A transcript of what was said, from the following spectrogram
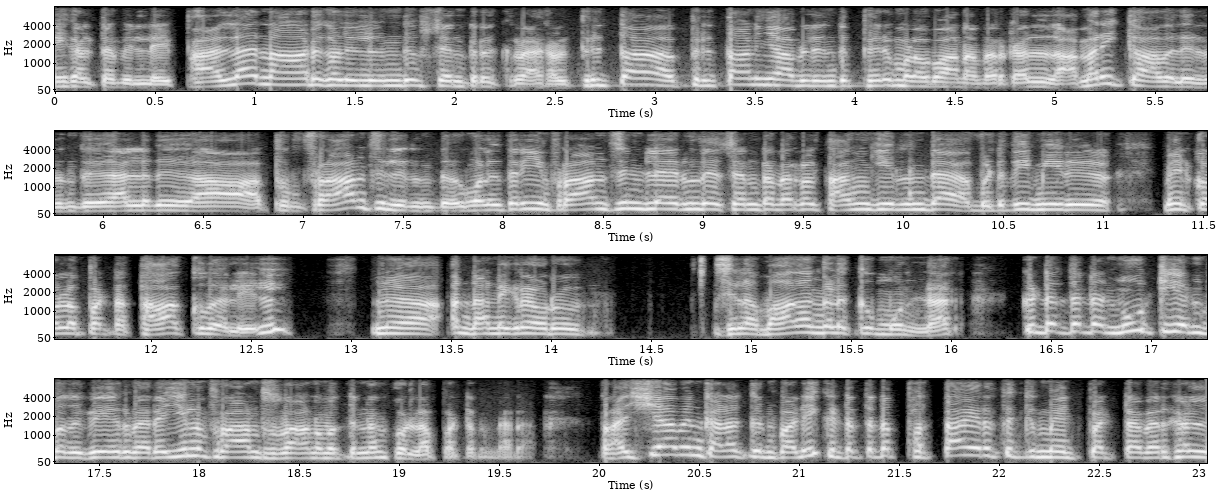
நிகழ்த்தவில்லை. பல நாடுகளிலிருந்து சென்றிருக்கிறார்கள். பிரித்தா பிரித்தானியாவிலிருந்து பெருமளவானவர்கள் அமெரிக்காவிலிருந்து அல்லது ஆஹ், பிரான்சிலிருந்து. உங்களுக்கு தெரியும் பிரான்சில இருந்து சென்றவர்கள் தங்கியிருந்த விடுதி மீது மேற்கொள்ளப்பட்ட தாக்குதலில் அந்த நான் நினைக்கிறேன் ஒரு சில மாதங்களுக்கு முன்னர் கிட்டத்தட்ட நூற்றி எண்பது பேர் வரையிலும் பிரான்ஸ் ராணுவத்தினர் கொல்லப்பட்டிருந்தனர். ரஷ்யாவின் கணக்கின்படி கிட்டத்தட்ட பத்தாயிரத்துக்கு மேற்பட்டவர்கள்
